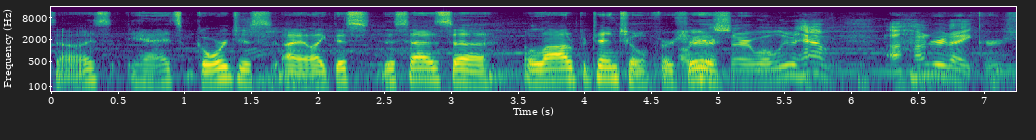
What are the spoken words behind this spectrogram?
So it's yeah, it's gorgeous. I like this. This has uh, a lot of potential for Oh, sure. yes, sir. Well, we have a hundred acres,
